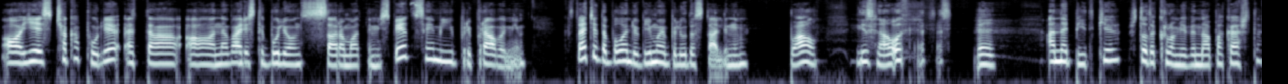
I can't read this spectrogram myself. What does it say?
О, есть чакапули. Это э, наваристый бульон с ароматными специями и приправами. Кстати, это было любимое блюдо Сталина. Вау, не знала. А напитки? Что-то кроме вина пока что?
